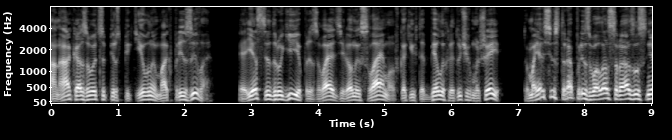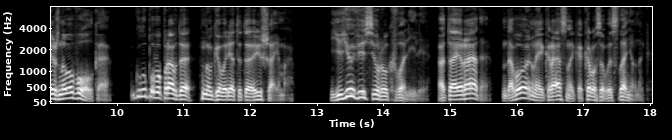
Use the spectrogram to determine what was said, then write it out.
Она, оказывается, перспективный маг призыва. Если другие призывают зеленых слаймов, каких-то белых летучих мышей, то моя сестра призвала сразу снежного волка. Глупого, правда, но, говорят, это решаемо. Ее весь урок хвалили. А та и рада, довольная и красная, как розовый слоненок.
